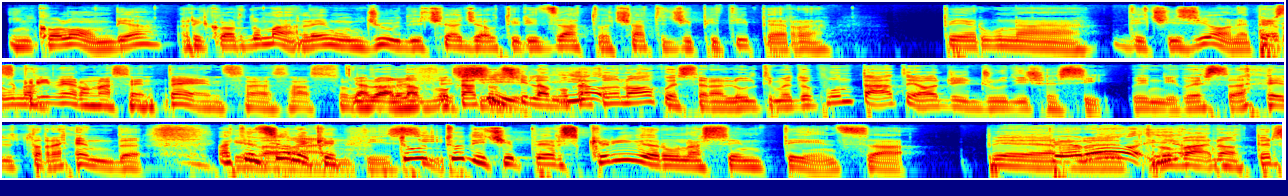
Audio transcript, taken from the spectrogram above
in, Colombia, ricordo male, un giudice ha già utilizzato ChatGPT per, per una decisione. Per, per scrivere una, una sentenza, assolutamente. Allora, l'avvocato sì, sì, l'avvocato io... no, queste erano le ultime due puntate, oggi il giudice sì, quindi questo è il trend. Attenzione che, che tu, sì. tu dici per scrivere una sentenza per, Però trovare, io... no, per,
